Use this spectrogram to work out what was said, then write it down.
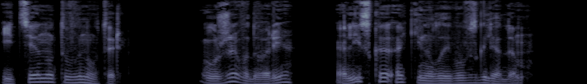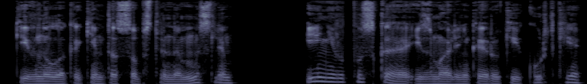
и тянут внутрь. Уже во дворе Алиска окинула его взглядом, кивнула каким-то собственным мыслям и, не выпуская из маленькой руки куртки,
